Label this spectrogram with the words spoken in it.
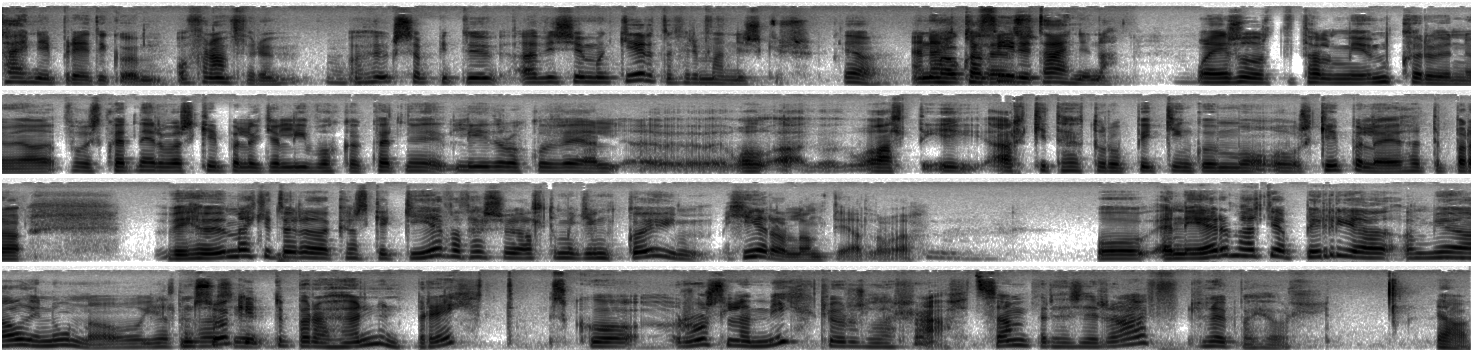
tæknibreitingum og framförum og hugsa býtu að við séum að gera þetta fyrir manneskur Já. en ekki fyrir tæknina Og eins og þú ert að tala um í umhverfinu, að, þú veist, hvernig erum við að skipulegja líf okkar, hvernig líður okkur vel uh, og, og allt í arkitektur og byggingum og, og skipulegi, þetta er bara, við höfum ekkert verið að kannski gefa þessu alltaf mikið gaum hér á landi allavega. Og, en erum held ég að byrja mjög á því núna og en svo sé... getur bara hönnun breytt sko rosalega miklu og rosalega rætt samverð þessi raf hlaupahjól Já,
